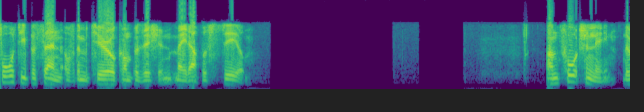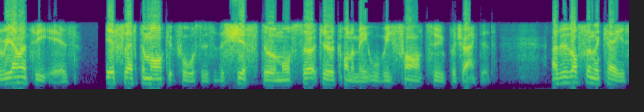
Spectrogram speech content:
40% of the material composition made up of steel. Unfortunately, the reality is, if left to market forces, the shift to a more circular economy will be far too protracted. As is often the case,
